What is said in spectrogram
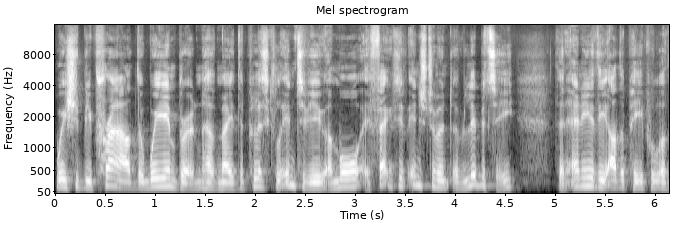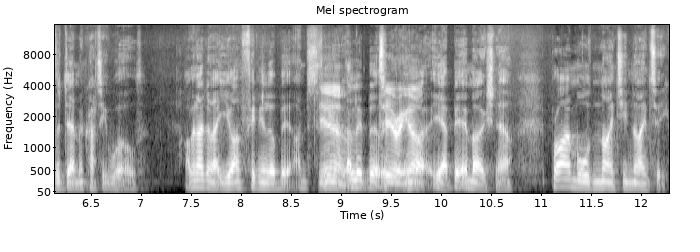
We should be proud that we in Britain have made the political interview a more effective instrument of liberty than any of the other people of the democratic world. I mean, I don't know you, I'm feeling a little bit, I'm feeling Yeah, a little bit, tearing emo- up. Yeah, a bit emotional now. Brian Morden, 1990.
